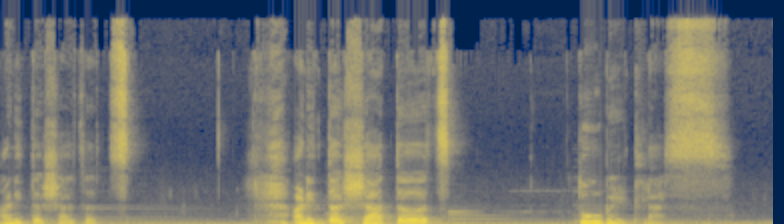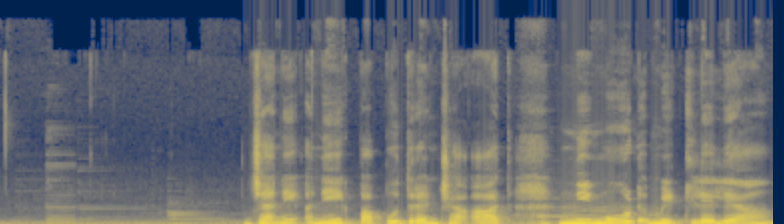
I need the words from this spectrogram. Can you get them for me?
आणि तशातच आणि तशातच तू भेटलास. ज्याने अनेक पापुद्र्यांच्या आत निमूट मिटलेल्या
